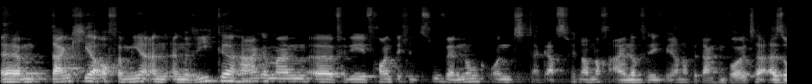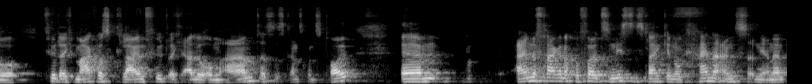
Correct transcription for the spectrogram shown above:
Ähm, Dank hier auch von mir an, an Rike Hagemann äh, für die freundliche Zuwendung. Und da gab es noch, noch eine, für die ich mich auch noch bedanken wollte. Also fühlt euch Markus Klein, fühlt euch alle umarmt. Das ist ganz, ganz toll. Ähm, eine Frage noch, bevor wir zum nächsten Slide gehen und keine Angst an die anderen.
